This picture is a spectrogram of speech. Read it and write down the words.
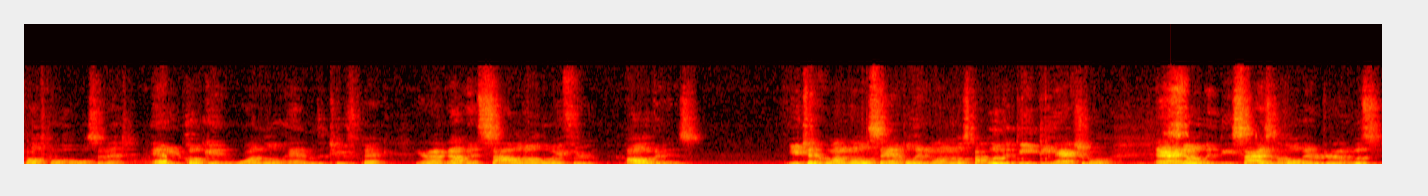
multiple holes in it, and Yep. you poke in one little end with a toothpick, you're like, no, it's solid all the way through. All of it is. You took one little sample in one little spot. Look at the, the actual, and I know that the size of the hole they were drilling was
